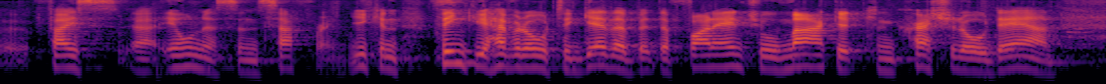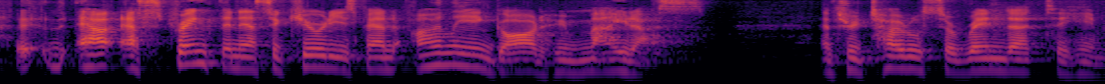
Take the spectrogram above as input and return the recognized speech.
uh, face uh, illness and suffering. You can think you have it all together, but the financial market can crash it all down. Our, our strength and our security is found only in God who made us and through total surrender to Him.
